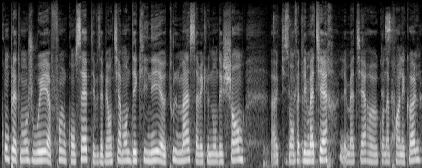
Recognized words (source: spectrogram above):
complètement joué à fond le concept et vous avez entièrement décliné euh, tout le mas avec le nom des chambres euh, qui sont en fait les matières, les matières euh, qu'on apprend à l'école.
